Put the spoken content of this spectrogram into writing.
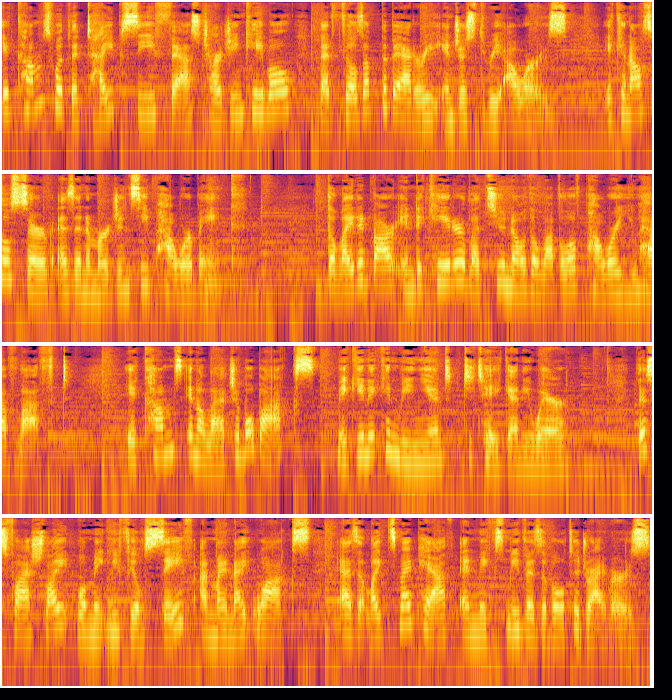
It comes with a Type-C fast charging cable that fills up the battery in just three hours. It can also serve as an emergency power bank. The lighted bar indicator lets you know the level of power you have left. It comes in a latchable box, making it convenient to take anywhere. This flashlight will make me feel safe on my night walks as it lights my path and makes me visible to drivers.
